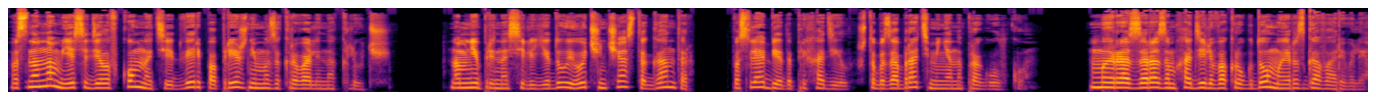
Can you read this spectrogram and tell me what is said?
В основном я сидела в комнате, и дверь по-прежнему закрывали на ключ. Но мне приносили еду, и очень часто Гантер после обеда приходил, чтобы забрать меня на прогулку. Мы раз за разом ходили вокруг дома и разговаривали.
